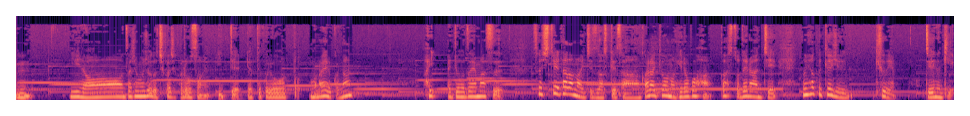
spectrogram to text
うん。いいなぁ。私もちょっと近々ローソン行ってやってこようと。もらえるかなはい、ありがとうございます。そして、ただの一之輔さんから今日の昼ご飯、ガストでランチ、499円、税抜き。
